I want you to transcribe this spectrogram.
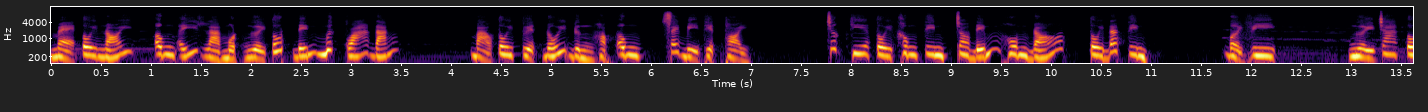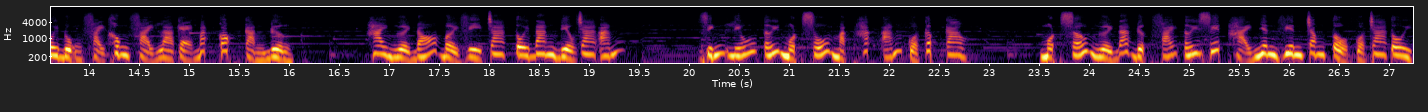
Mẹ tôi nói, ông ấy là một người tốt đến mức quá đáng. Bảo tôi tuyệt đối đừng học ông, sẽ bị thiệt thòi. Trước kia tôi không tin cho đến hôm đó, tôi đã tin. Bởi vì, người cha tôi đụng phải không phải là kẻ bắt cóc cản đường. Hai người đó bởi vì cha tôi đang điều tra án. Dính líu tới một số mặt hắc án của cấp cao. Một số người đã được phái tới giết hại nhân viên trong tổ của cha tôi.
